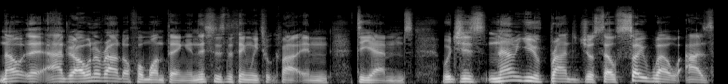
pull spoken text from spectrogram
Now, uh, Andrew, I want to round off on one thing, and this is the thing we talked about in DMs, which is now you've branded yourself so well as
